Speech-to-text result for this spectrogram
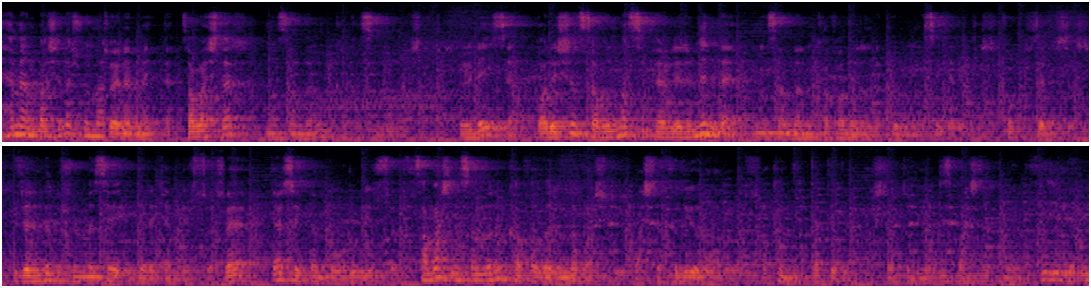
hemen başında şunlar söylenmekte. Savaşlar insanların kafasında başlar. Öyleyse barışın savunma siperlerinin de insanların kafalarında kurulması gerekir. Çok güzel bir söz. Üzerinde düşünülmesi gereken bir söz ve gerçekten doğru bir söz. Savaş insanların kafalarında başlıyor, başlatılıyor daha doğrusu. Bakın dikkat edin, başlatılıyor. Biz başlatmıyoruz. Birileri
